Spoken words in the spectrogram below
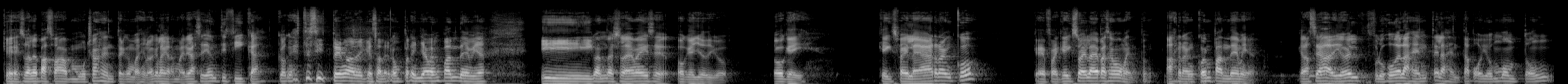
Que eso le pasó a mucha gente, que imagino que la gran mayoría se identifica con este sistema de que salieron preñados en pandemia. Y cuando Ashla me dice, ok, yo digo, ok, Cakes arrancó, que fue Cakes para ese momento, arrancó en pandemia. Gracias a Dios, el flujo de la gente, la gente apoyó un montón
